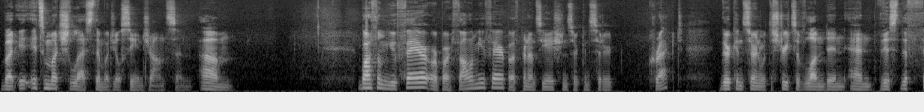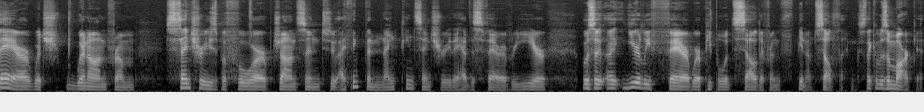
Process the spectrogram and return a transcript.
but it, it's much less than what you'll see in Jonson. Um, Bartholomew Fair or Bartholomew Fair, both pronunciations are considered correct. They're concerned with the streets of London and this the fair, which went on from centuries before Jonson to I think the 19th century. They had this fair every year. Was a, a yearly fair where people would sell different, you know, sell things. Like it was a market,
